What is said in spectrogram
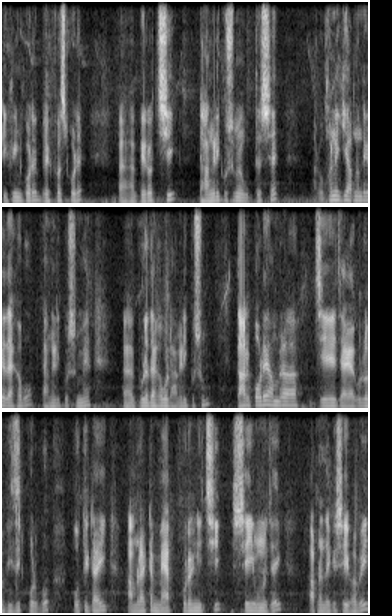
টিফিন করে ব্রেকফাস্ট করে বেরোচ্ছি ঢাংরি কুসুমের উদ্দেশ্যে। আর ওখানে গিয়ে আপনাদেরকে দেখাবো ঢাংরি কুসুমে ঘুরে দেখাবো ঢাংরি কুসুম। তারপরে আমরা যে জায়গাগুলো ভিজিট করব, প্রতিটাই আমরা একটা ম্যাপ করে নিচ্ছি। সেই অনুযায়ী আপনাদেরকে সেইভাবেই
